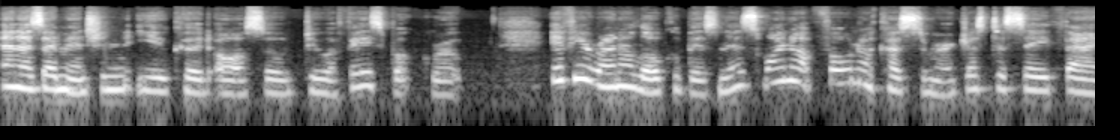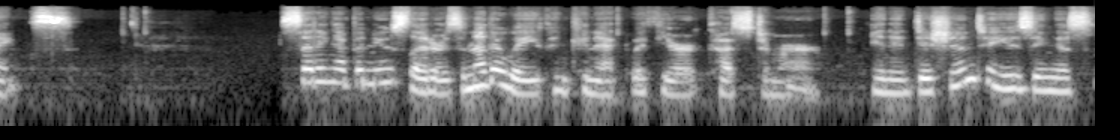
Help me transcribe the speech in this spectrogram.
And as I mentioned, you could also do a Facebook group. If you run a local business, why not phone a customer just to say thanks? Setting up a newsletter is another way you can connect with your customer. In addition to using this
